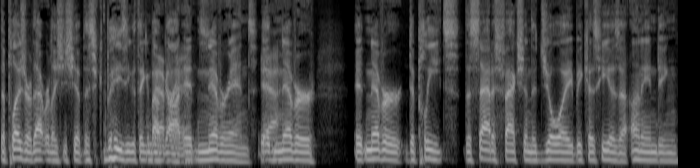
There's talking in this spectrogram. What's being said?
the pleasure of that relationship, that's amazing to think about Never God. It never ends. Yeah. It never, It never depletes the satisfaction, the joy, because he is an unending,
